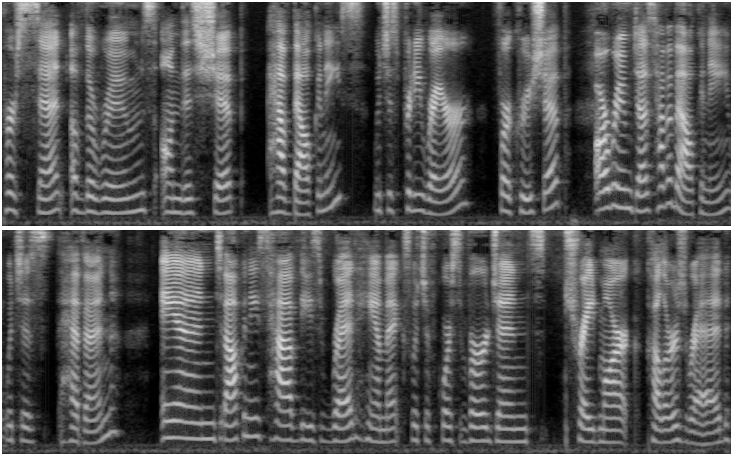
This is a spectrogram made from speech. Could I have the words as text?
percent of the rooms on this ship have balconies, which is pretty rare for a cruise ship. Our room does have a balcony, which is heaven. And balconies have these red hammocks, which of course Virgin's trademark color is red,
